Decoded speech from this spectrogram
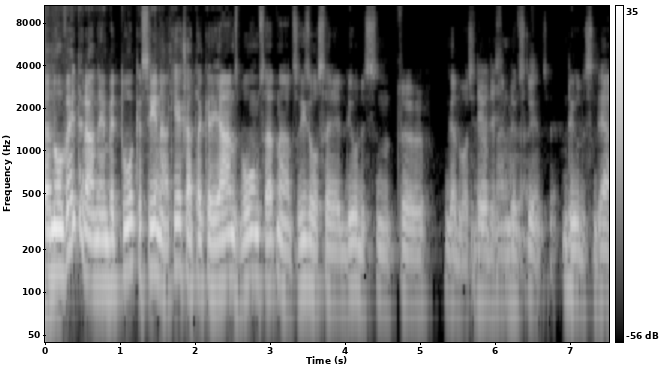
tā. no veterāniem, bet to, kas ienāk iekšā, tad, kad Jānis Blūms atnāca izlasē 20 eh, gados. jā, 20 apmēram 21, 20, jā.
